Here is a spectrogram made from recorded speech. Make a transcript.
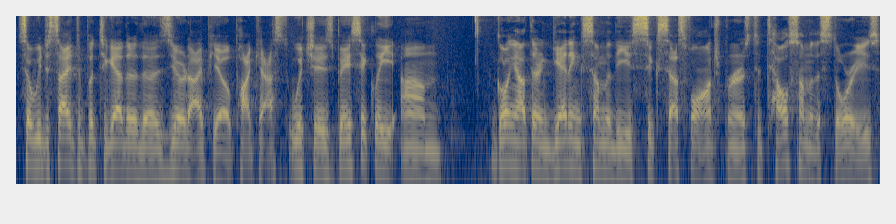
So we decided to put together the Zero to IPO podcast, which is basically um, going out there and getting some of these successful entrepreneurs to tell some of the stories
